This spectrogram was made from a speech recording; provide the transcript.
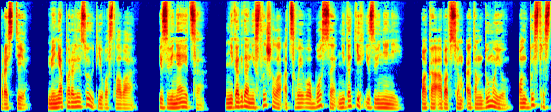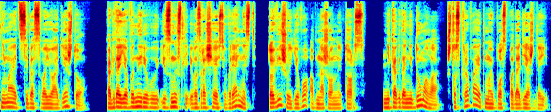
Прости. Меня парализуют его слова. Извиняется. Никогда не слышала от своего босса никаких извинений. Пока обо всем этом думаю, он быстро снимает с себя свою одежду. Когда я выныриваю из мысли и возвращаюсь в реальность, то вижу его обнаженный торс. Никогда не думала, что скрывает мой босс под одеждой,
